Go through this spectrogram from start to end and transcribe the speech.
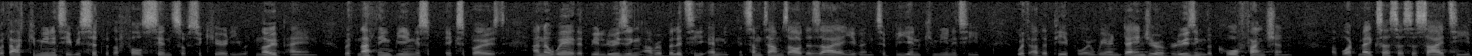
Without community, we sit with a false sense of security, with no pain, with nothing being exposed, unaware that we're losing our ability and sometimes our desire even to be in community with other people. And we're in danger of losing the core function of what makes us a society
